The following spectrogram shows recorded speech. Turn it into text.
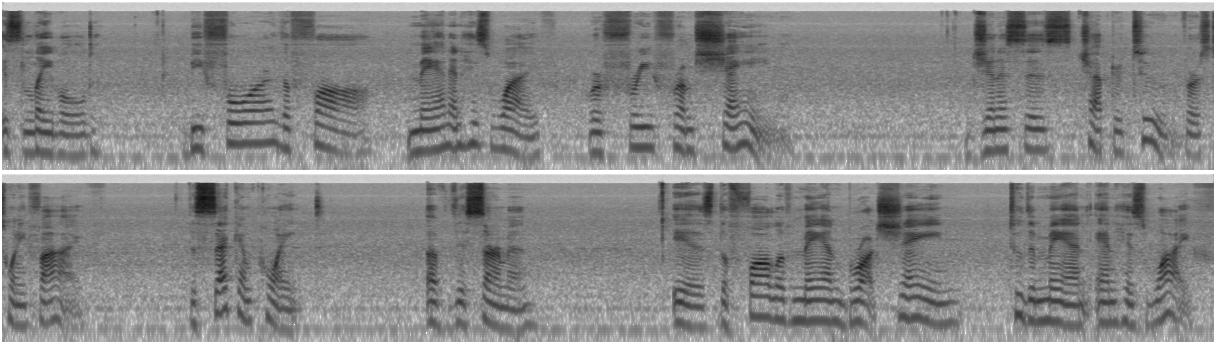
is labeled Before the Fall man and his wife were free from shame. Genesis chapter 2, verse 25. The second point of this sermon is the fall of man brought shame to the man and his wife,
